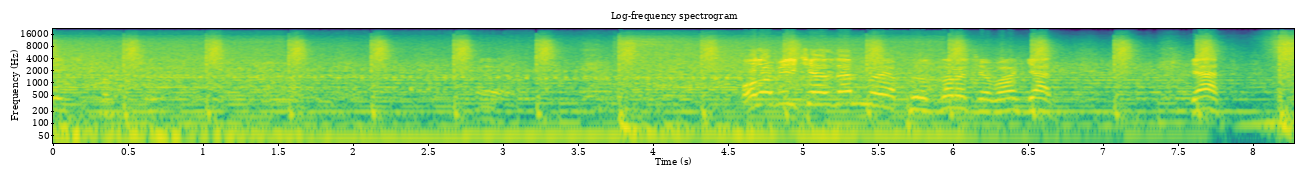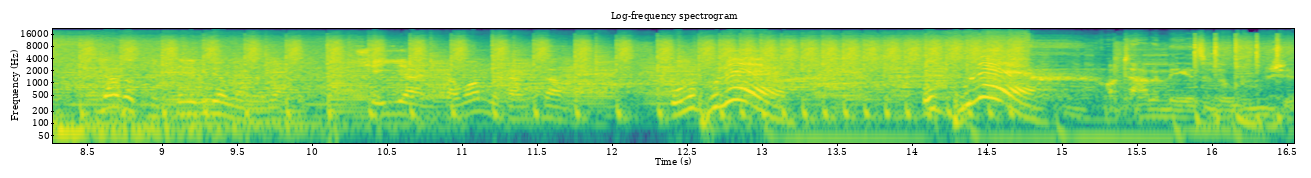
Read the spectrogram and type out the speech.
Evet. Oğlum ilk elden mi yapıyoruz lan acaba? Gel. Gel. Ne oldu? Seni biliyorum onu gel. Şey yani tamam mı kanka? Oğlum bu ne? Oğlum bu ne? Autonomy is an illusion.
